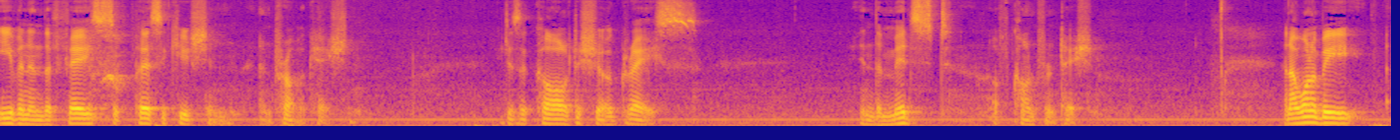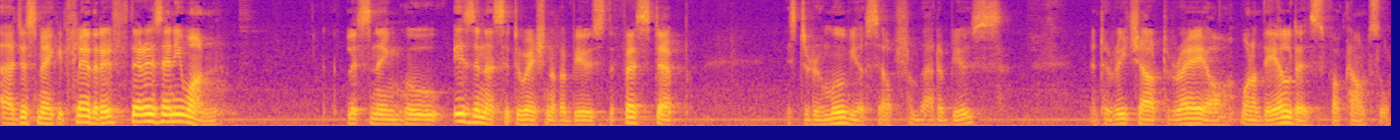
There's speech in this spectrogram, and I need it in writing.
even in the face of persecution and provocation. It is a call to show grace in the midst of confrontation. And I want to be uh, just make it clear that if there is anyone listening who is in a situation of abuse, the first step is to remove yourself from that abuse and to reach out to Ray or one of the elders for counsel.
